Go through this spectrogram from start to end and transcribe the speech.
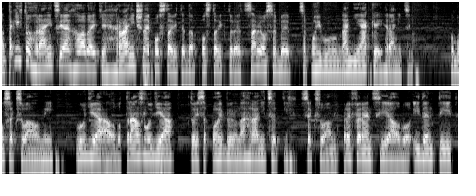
Na takýchto hraniciach hľadajte hraničné postavy, teda postavy, ktoré sami o sebe sa pohybujú na nejakej hranici. Homosexuálny, ľudia alebo trans ľudia, ktorí sa pohybujú na hranice tých sexuálnych preferencií alebo identít,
